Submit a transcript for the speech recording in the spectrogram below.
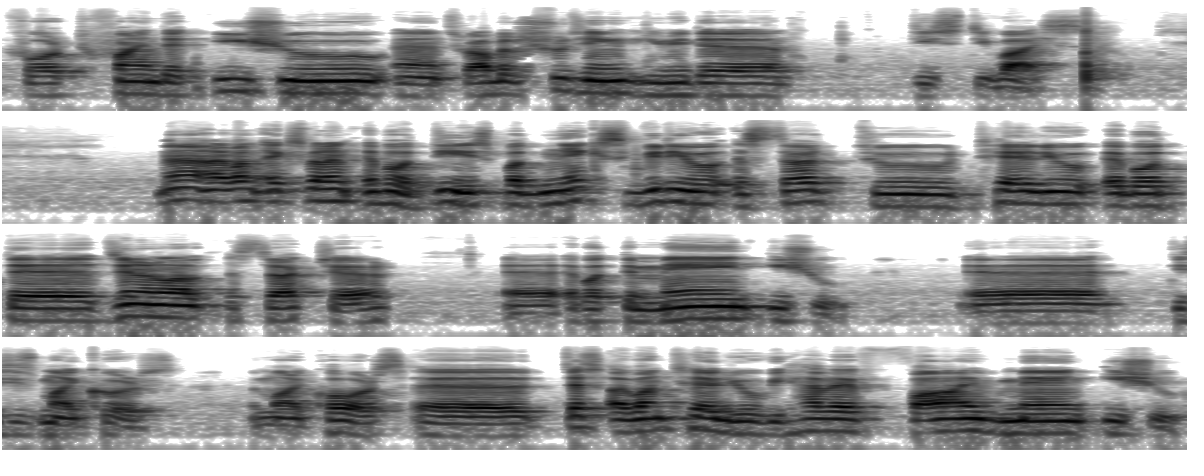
For to find the issue and troubleshooting, you need uh, this device. Now I want to explain about this, but next video I start to tell you about the general structure, uh, about the main issue. Uh, this is my course my course, uh, just I want to tell you we have a five main issue.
